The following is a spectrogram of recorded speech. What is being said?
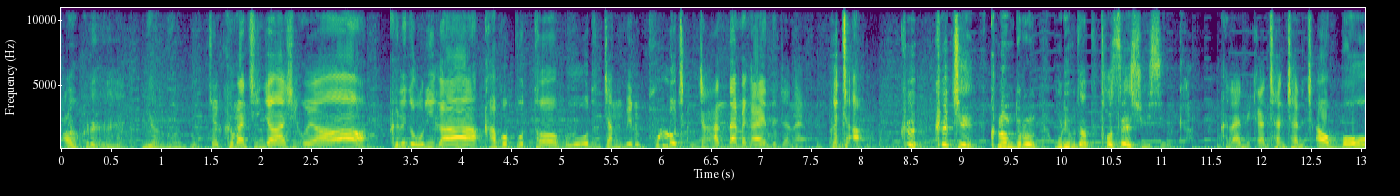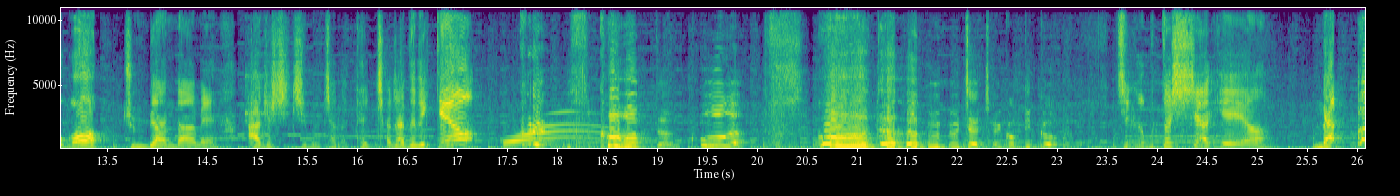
아 그래 그래 그래. 미안 미안 미안 저 그만 진정하시고요. 그래도 우리가 갑옷부터 모든 장비를 풀로 장착한 다음에 가야 되잖아요. 그쵸? 그 그치 그놈들은 우리보다 더 셀 수 있으니까 그러니까 천천히 차원 모으고 준비한 다음에 아저씨 집을 제가 되찾아 드릴게요. 그래 고맙다 고마워 고맙다 저 철검 믿고 지금부터 시작이에요. 나쁜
